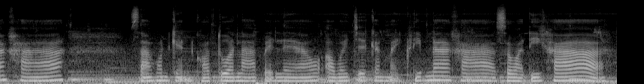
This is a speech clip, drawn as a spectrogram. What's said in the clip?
นะคะ สาวขอนแก่นขอตัวลาไปแล้ว เอาไว้เจอกันใหม่คลิปหน้าค่ะ สวัสดีค่ะ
